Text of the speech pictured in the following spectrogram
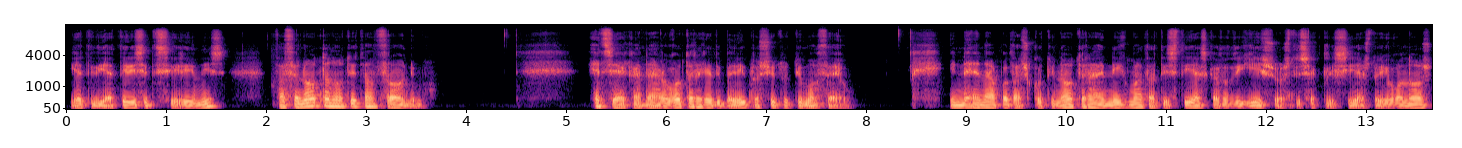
για τη διατήρηση της ειρήνης θα φαινόταν ότι ήταν φρόνιμο. Έτσι έκανε αργότερα για την περίπτωση του Τιμοθέου είναι ένα από τα σκοτεινότερα ενίγματα της Θείας Καθοδηγήσεως της Εκκλησίας το γεγονός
